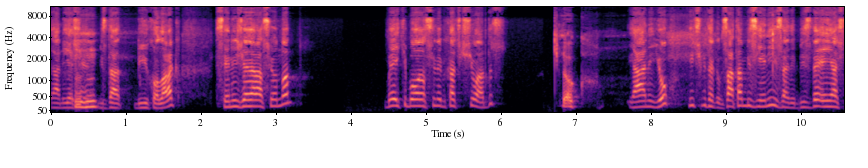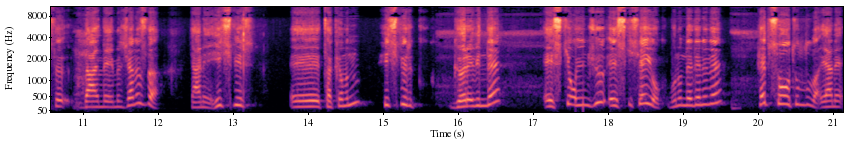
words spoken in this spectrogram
Yani yaşı bizden büyük olarak. Senin jenerasyondan belki Boğaziçi'nde birkaç kişi vardır. Yok. Yani yok hiçbir takım. Zaten biz yeniyiz hadi. Biz de en yaşlı ben de Emircan'ız da. Yani hiçbir e, takımın hiçbir görevinde eski oyuncu eski şey yok. Bunun nedeni ne? Hep soğutuldular. Yani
